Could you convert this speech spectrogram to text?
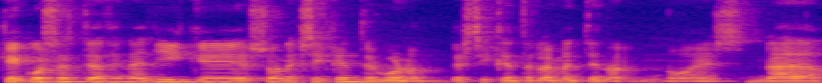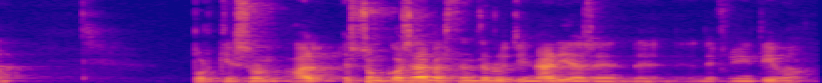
¿Qué cosas te hacen allí que son exigentes? Bueno, exigentes realmente no, es nada, porque son, son cosas bastante rutinarias en, definitiva.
